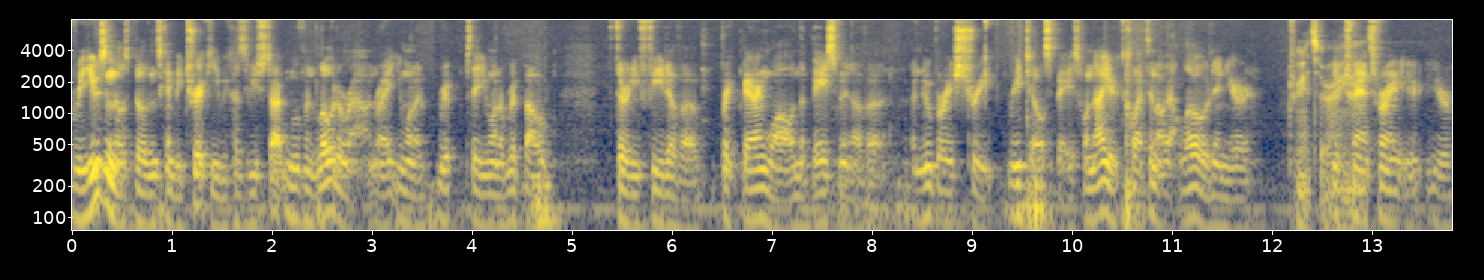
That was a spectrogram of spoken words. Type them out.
reusing those buildings can be tricky because if you start moving load around, right? You want to rip, say you want to rip out 30 feet of a brick bearing wall in the basement of a, a Newbury Street retail space. Well, now you're collecting all that load and you're Transferring. you're transferring, you're, you're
